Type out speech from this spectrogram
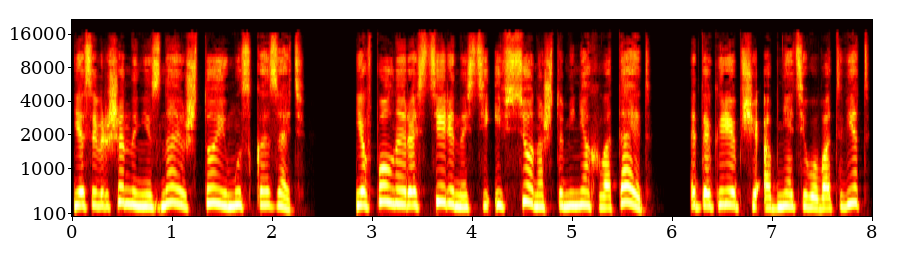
я совершенно не знаю, что ему сказать. Я в полной растерянности, и все, на что меня хватает, это крепче обнять его в ответ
